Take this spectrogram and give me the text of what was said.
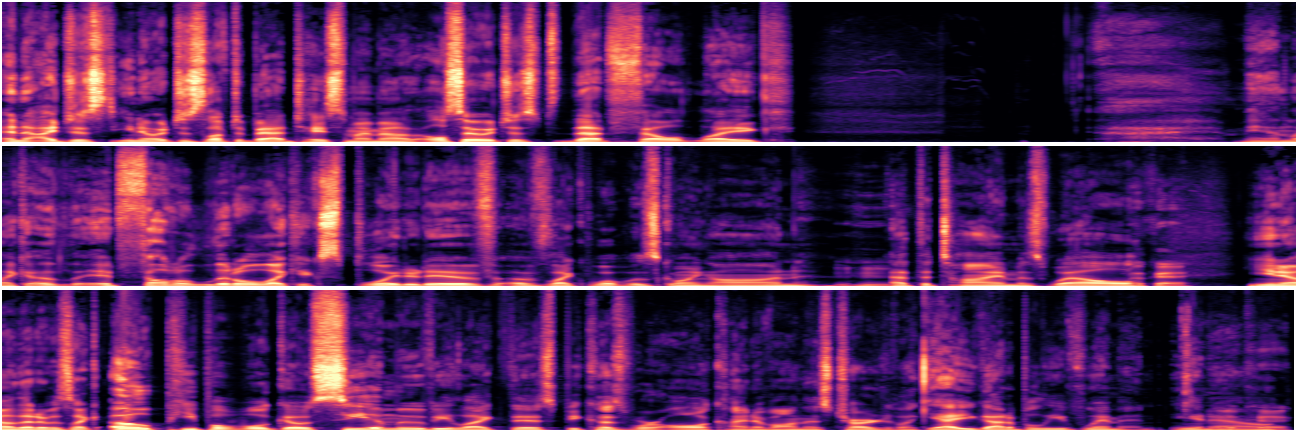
and I just, you know, it just left a bad taste in my mouth. Also, it just that felt like, man, like a, it felt a little like exploitative of like what was going on Mhm. at the time as well. Okay. You know, that it was like, oh, people will go see a movie like this because we're all kind of on this charge of like, yeah, you got to believe women, you know. Okay.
